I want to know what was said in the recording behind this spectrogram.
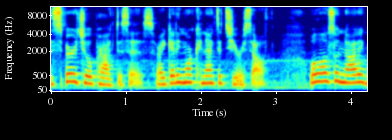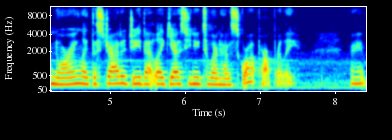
the spiritual practices, right? Getting more connected to yourself while also not ignoring like the strategy that like yes, you need to learn how to squat properly, right?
